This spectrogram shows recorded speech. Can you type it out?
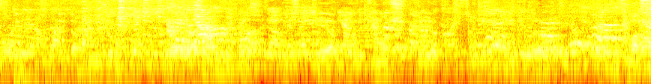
pour les temps plus ou moins. やっぱり気持ち強くするまっす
